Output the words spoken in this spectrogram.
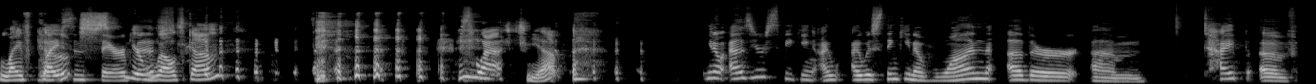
life coach. Licensed therapist. You're welcome. slash. Yep. You know, as you're speaking, I, I was thinking of one other um, type of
